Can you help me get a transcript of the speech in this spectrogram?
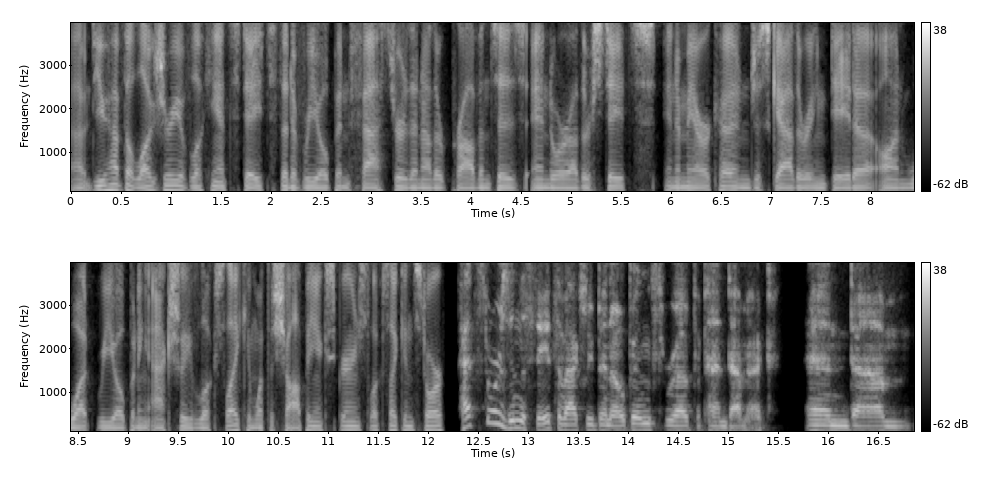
Uh, do you have the luxury of looking at states that have reopened faster than other provinces and or other states in America and just gathering data on what reopening actually looks like and what the shopping experience looks like in store? Pet stores in the states have actually been open throughout the pandemic, and um,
